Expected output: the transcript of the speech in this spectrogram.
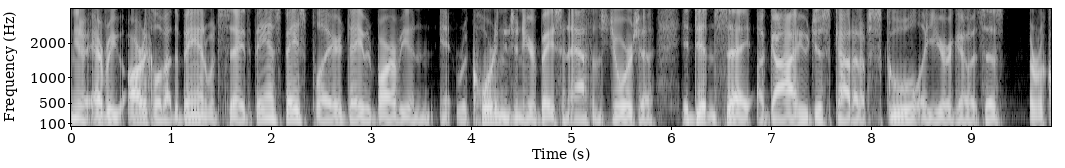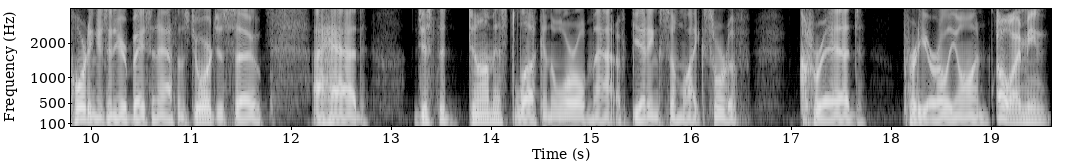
you know, every article about the band would say the band's bass player, David Barbe, and recording engineer based in Athens, Georgia. It didn't say a guy who just got out of school a year ago. It says a recording engineer based in Athens, Georgia. So I had just the dumbest luck in the world, Matt, of getting some like sort of cred pretty early on. Oh, I mean,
